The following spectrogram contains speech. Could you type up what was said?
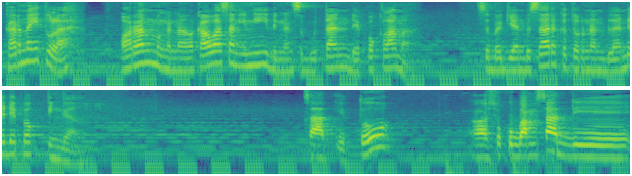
Karena itulah, orang mengenal kawasan ini dengan sebutan Depok Lama. Sebagian besar keturunan Belanda Depok tinggal. Saat itu eh, suku bangsa di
